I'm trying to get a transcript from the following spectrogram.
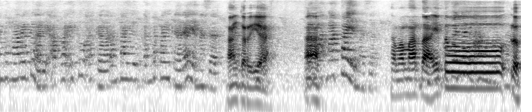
Yang kemarin itu hari apa itu ada orang payu kanker payudara ya Mas? kanker ya Sama Ah. mata ya Mas? sama mata itu loh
